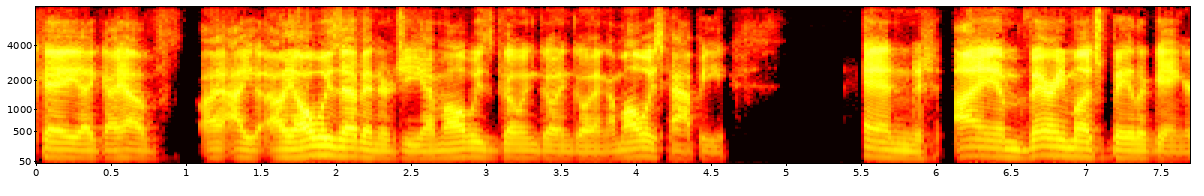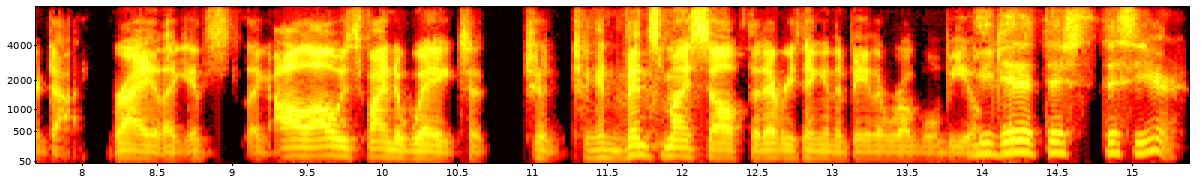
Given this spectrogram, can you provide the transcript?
Okay, like I have, I, I I always have energy. I'm always going, going, going. I'm always happy, and I am very much Baylor gang or die. Right? Like it's like I'll always find a way to to to convince myself that everything in the Baylor world will be okay. You did it this this year.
